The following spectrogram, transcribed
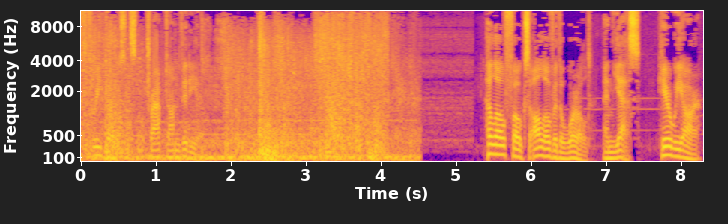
3 Ghosts Trapped on Video. Hello folks all over the world, and yes, here we are,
